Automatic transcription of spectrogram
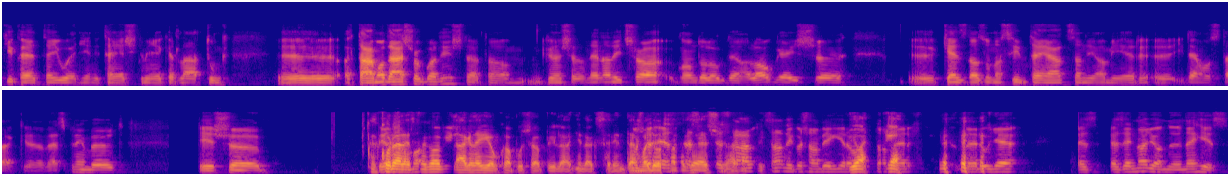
kifejezetten jó egyéni teljesítményeket láttunk a támadásokban is, tehát a, különösen a Nenalicsra gondolok, de a Lauge is kezd azon a szinten játszani, amiért idehozták Veszprémbe őt, és Akkor lesz meg a világ legjobb kapusa pillanatnyilag szerintem, vagy ott van az első ez, ez szándékosan végére ja, hagytam, ja. Mert, mert ugye ez, ez egy nagyon nehéz,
